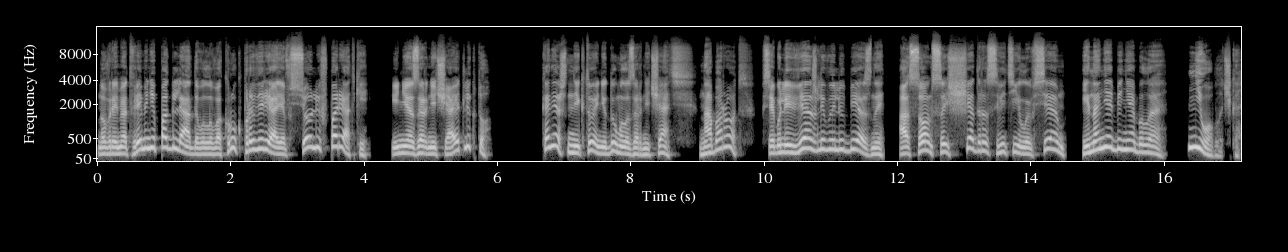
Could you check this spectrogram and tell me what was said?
но время от времени поглядывала вокруг, проверяя, все ли в порядке и не озорничает ли кто. Конечно, никто и не думал озорничать. Наоборот, все были вежливы и любезны, а солнце щедро светило всем, и на небе не было ни облачка.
